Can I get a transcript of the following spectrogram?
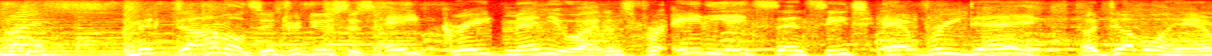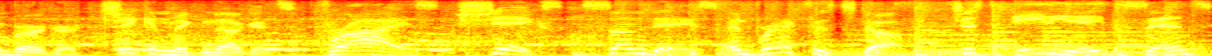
place. McDonald's introduces eight great menu items for 88 cents each every day. A double hamburger, chicken McNuggets, fries, shakes, sundaes, and breakfast stuff. Just 88 cents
